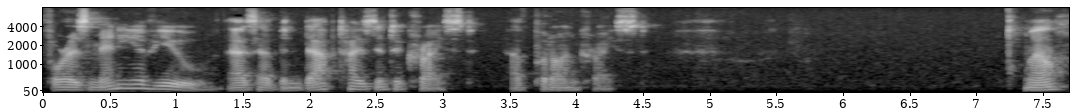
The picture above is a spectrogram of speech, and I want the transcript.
For as many of you as have been baptized into Christ have put on Christ. Well,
